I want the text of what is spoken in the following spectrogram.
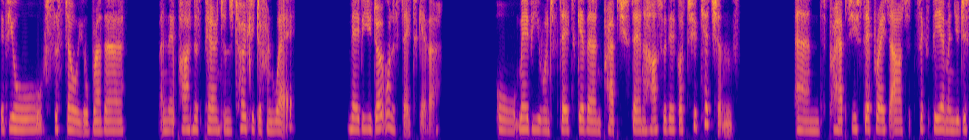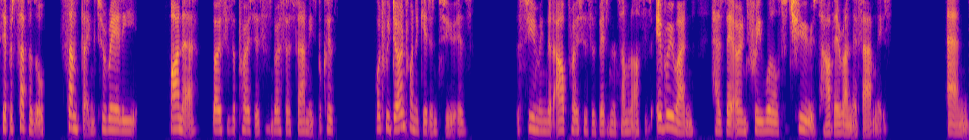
if your sister or your brother and their partner's parent in a totally different way, maybe you don't want to stay together. Or maybe you want to stay together and perhaps you stay in a house where they've got two kitchens and perhaps you separate out at 6 p.m. and you do separate suppers or something to really honor both of the processes in both those families. Because what we don't want to get into is assuming that our process is better than someone else's. Everyone has their own free will to choose how they run their families. And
